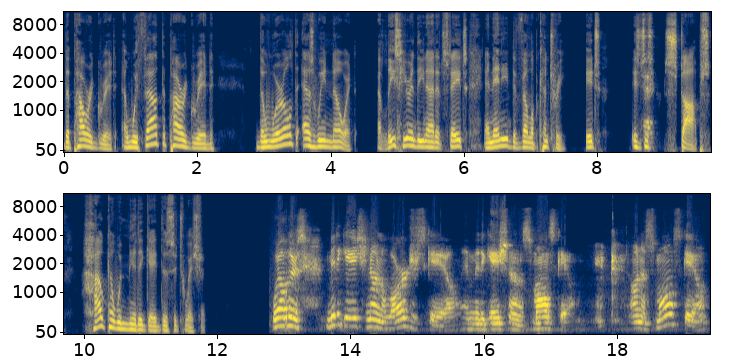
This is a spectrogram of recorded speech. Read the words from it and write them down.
the power grid. And without the power grid, the world as we know it, at least here in the United States and any developed country, it, it just stops. How can we mitigate this situation? Well, there's mitigation on a larger scale and mitigation on a small scale. On a small scale,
